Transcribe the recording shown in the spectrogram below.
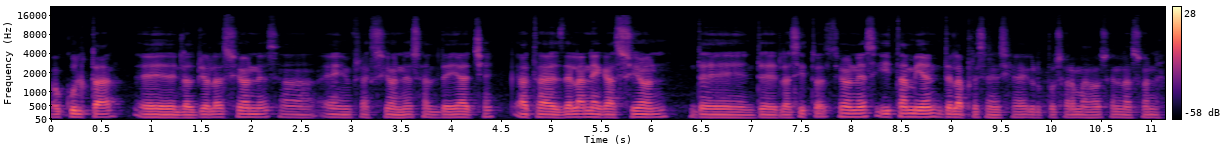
ocultar eh, las violaciones e infracciones al DIH a través de la negación de, de las situaciones y también de la presencia de grupos armados en la zona.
